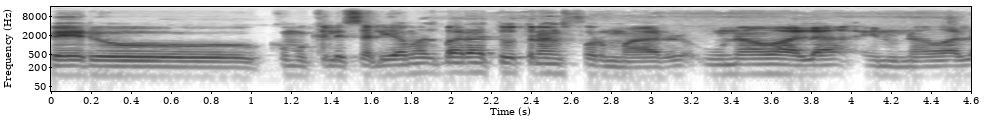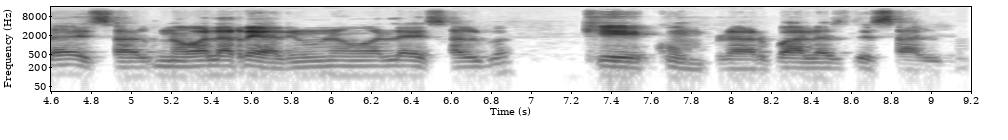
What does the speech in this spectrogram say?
Pero como que le salía más barato transformar una bala en una bala de sal, una bala real en una bala de salva que comprar balas de salva.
